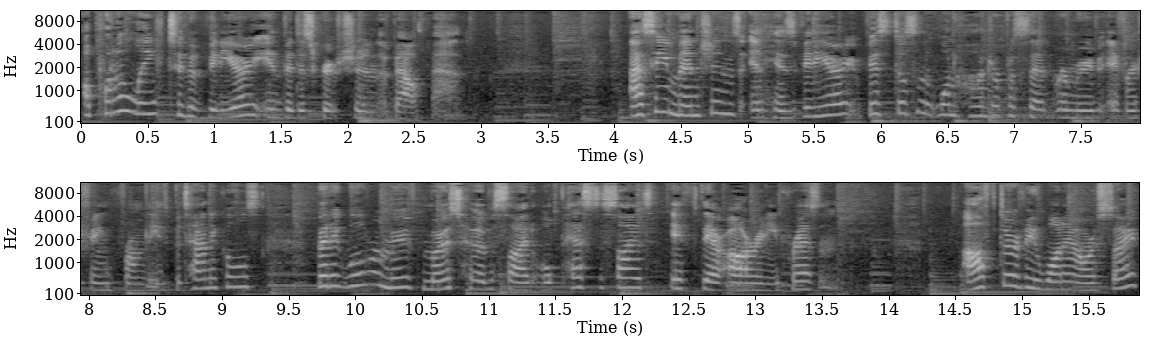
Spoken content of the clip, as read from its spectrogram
I'll put a link to the video in the description about that. As he mentions in his video, this doesn't 100% remove everything from these botanicals, but it will remove most herbicide or pesticides if there are any present. After the one hour soak,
